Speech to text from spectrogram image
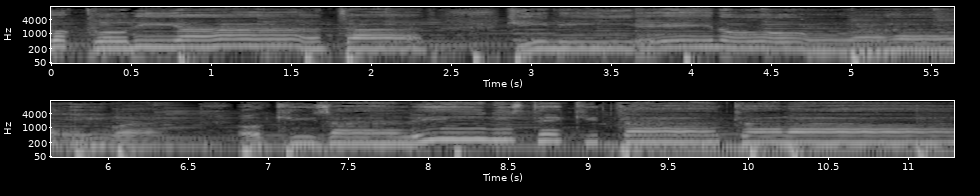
ここにあった君への愛は置き去りにしてきたから。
